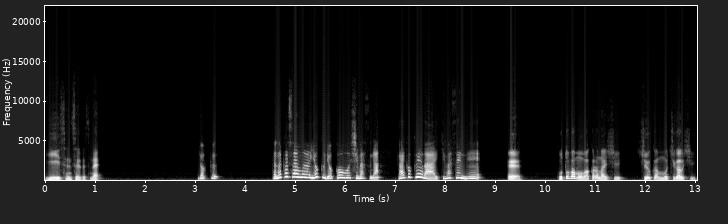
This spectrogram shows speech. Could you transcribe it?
いい先生ですね6、田中さんはよく旅行をしますが、外国へは行きませんね。ええ言葉もわからないし習慣も違うし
